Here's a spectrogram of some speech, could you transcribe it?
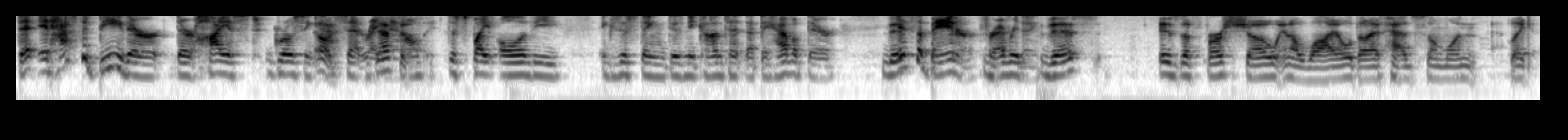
That it has to be their their highest grossing oh, asset right definitely. now, despite all of the existing Disney content that they have up there. This- it's the banner for everything. This is the first show in a while that I've had someone like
